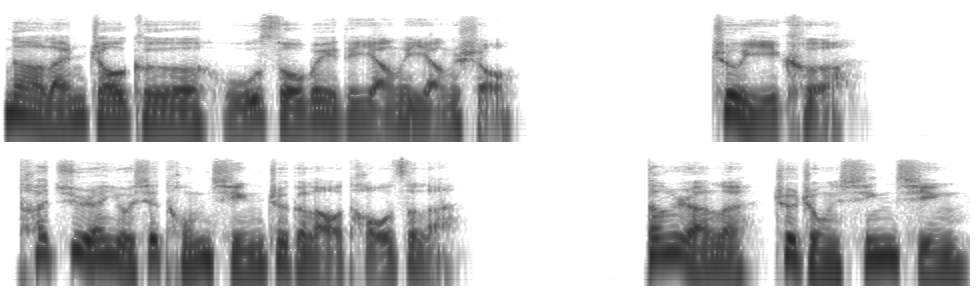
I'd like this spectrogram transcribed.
纳兰朝歌无所谓的扬了扬手。这一刻，他居然有些同情这个老头子了。当然了，这种心情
